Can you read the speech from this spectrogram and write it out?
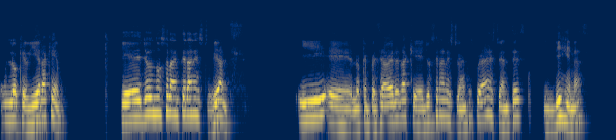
lo que vi era que, que ellos no solamente eran estudiantes, y eh, lo que empecé a ver era que ellos eran estudiantes, pero eran estudiantes indígenas,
